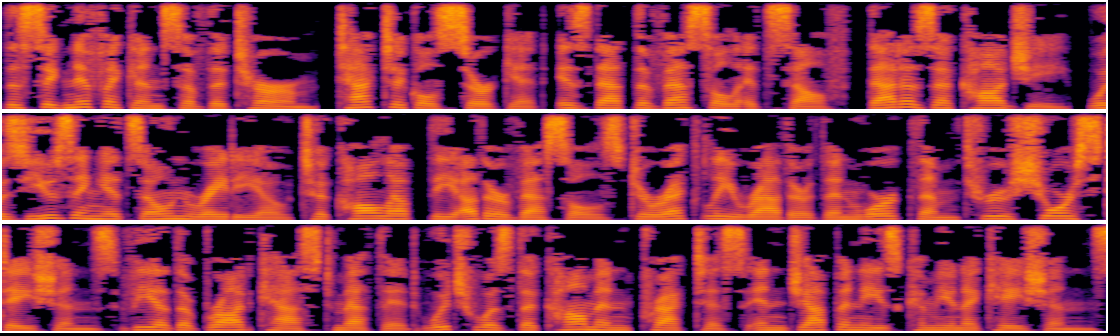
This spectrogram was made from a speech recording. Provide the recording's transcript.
the significance of the term, tactical circuit is that the vessel itself, that is Akagi, was using its own radio to call up the other vessels directly rather than work them through shore stations via the broadcast method which was the common practice in Japanese communications.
